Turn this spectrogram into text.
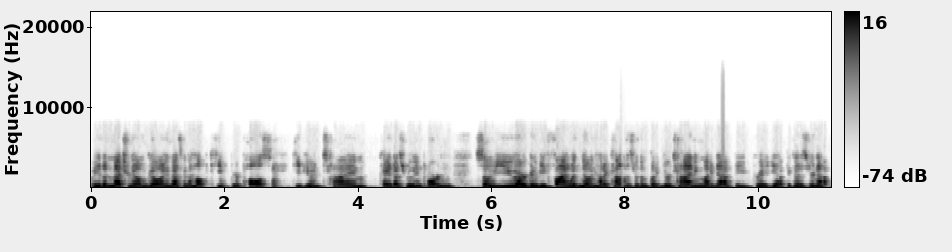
we have the metronome going. That's going to help keep your pulse, keep you in time. Okay, that's really important. Some of you are going to be fine with knowing how to count this rhythm, but your timing might not be great yet because you're not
